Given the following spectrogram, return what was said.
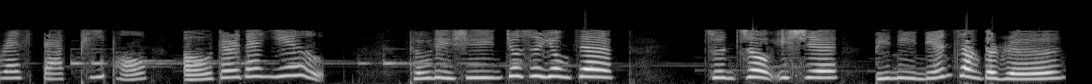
respect people older than you. 同理心就是用在尊重一些比你年长的人。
